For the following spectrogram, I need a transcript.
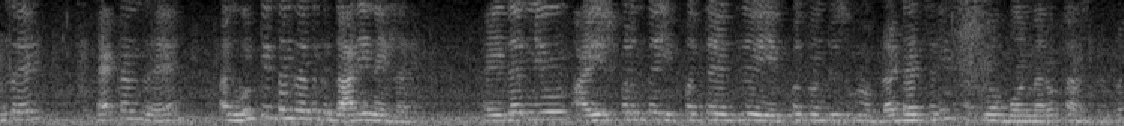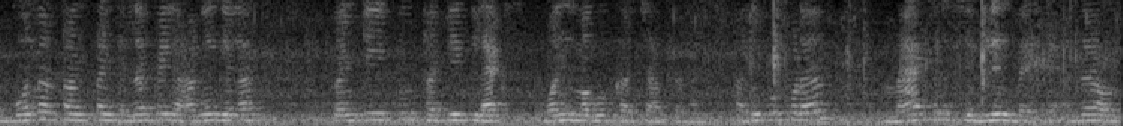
ಅಂದ್ರೆ ಯಾಕಂದ್ರೆ ಅದು ಹುಟ್ಟಿತ್ತಂದ್ರೆ ಅದಕ್ಕೆ ದಾರಿನೇ ಇಲ್ಲ ರೀ. ಇದನ್ನ ನೀವು ಆಯುಷ್ ಪರ್ಯಂತ ಇಪ್ಪತ್ತೈದು, ಇಪ್ಪತ್ತೊಂದು ದಿವಸ ಬ್ಲಡ್ ಹಚ್ಚರಿ ಅಥವಾ bone marrow transplant bone marrow transplant ಎಲ್ಲರ ಕೈಲಿ ಆಗಂಗಿಲ್ಲ. ಟ್ವೆಂಟಿ ಟು ಥರ್ಟಿ ಲ್ಯಾಕ್ಸ್ ಒಂದು ಮಗು ಖರ್ಚಾಗ್ತದೆ ಅದಕ್ಕೂ ಕೂಡ ಮ್ಯಾಚ್ ಸಿಬ್ಲಿಂಗ್ ಬೇಕೆ ಅಂದ್ರೆ ಅವ್ರು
